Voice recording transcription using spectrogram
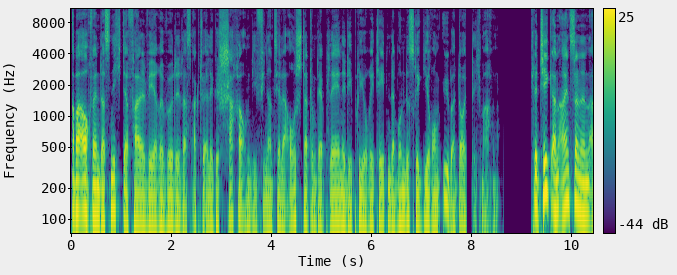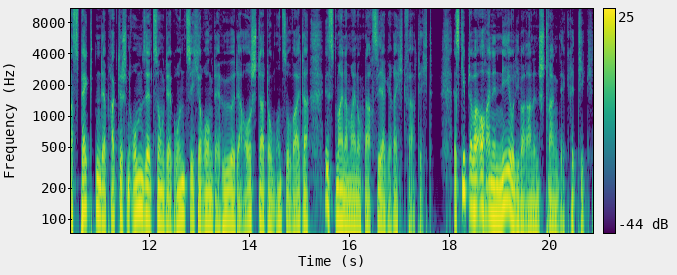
Aber auch wenn das nicht der Fall wäre, würde das aktuelle Geschacher um die finanzielle Ausstattung der Pläne die Prioritäten der Bundesregierung überdeutlich machen. Kritik an einzelnen Aspekten der praktischen Umsetzung der Grundsicherung, der Höhe der Ausstattung usw. So ist meiner Meinung nach sehr gerechtfertigt. Es gibt aber auch einen neoliberalen Strang der Kritik.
